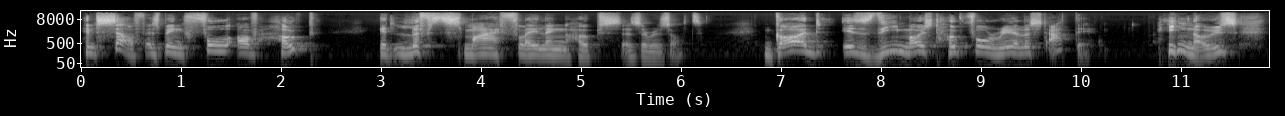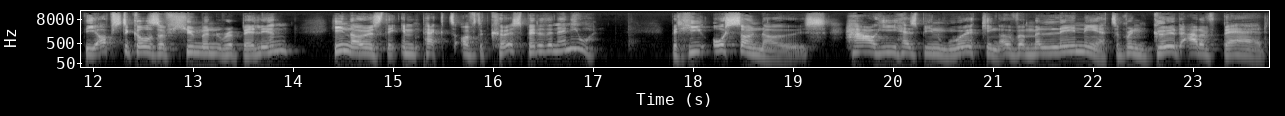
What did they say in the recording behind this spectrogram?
Himself as being full of hope, it lifts my flailing hopes as a result. God is the most hopeful realist out there. He knows the obstacles of human rebellion. He knows the impact of the curse better than anyone. But he also knows how he has been working over millennia to bring good out of bad,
